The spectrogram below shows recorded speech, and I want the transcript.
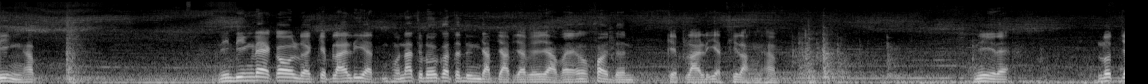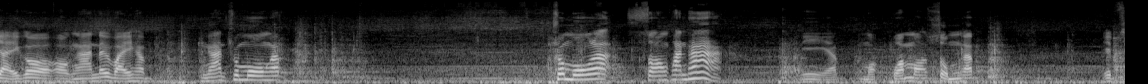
บิ้งครับนี่บิ้งแรกก็เหลือเก็บรายละเอียดหัวหน้าจุโรยก็จะดึงหยับหยับหยับหยับไว้ก็ค่อยเดินเก็บรายละเอียดทีหลังนะครับ นี่แหละ รถใหญ่ก็ออกงานได้ไวครับ งานชั่วโมงครับ ชั่วโมงละ2,500นี่ครับเหมาะความเหมาะสมครับ FC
